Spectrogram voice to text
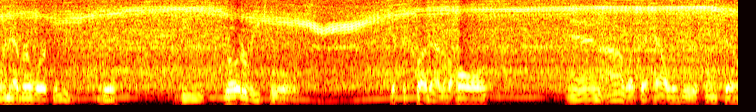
whenever working with these rotary tools. Get the crud out of the holes, and uh, what the hell, we'll do this one too.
